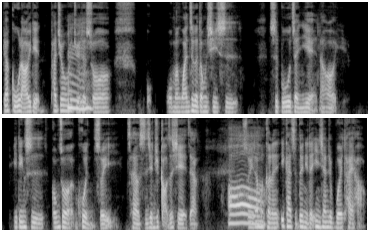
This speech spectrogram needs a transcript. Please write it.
比较古老一点，他就会觉得说，我、嗯、我们玩这个东西是是不务正业，然后一定是工作很混，所以才有时间去搞这些这样。哦，所以他们可能一开始对你的印象就不会太好，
